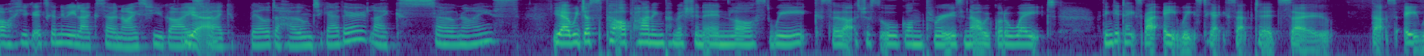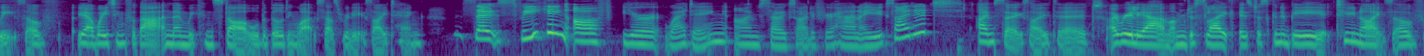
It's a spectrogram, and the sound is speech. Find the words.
Oh, it's going to be like so nice for you guys Yeah. to like build a home together. Like so nice. Yeah, we just put our planning permission in last week, so that's just all gone through. So now we've got to wait. I think it takes about eight weeks to get accepted. So that's eight weeks of yeah waiting for that, and then we can start all the building works. That's really exciting. So, speaking of your wedding, I'm so excited for your hen. Are you excited? I'm so excited. I really am. I'm just like it's just going to be two nights of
